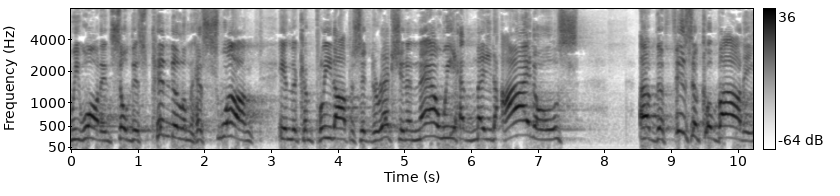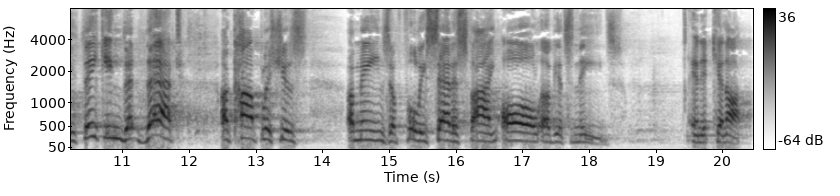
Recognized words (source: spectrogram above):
we want. And so this pendulum has swung in the complete opposite direction. And now we have made idols of the physical body thinking that that accomplishes a means of fully satisfying all of its needs. And it cannot.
